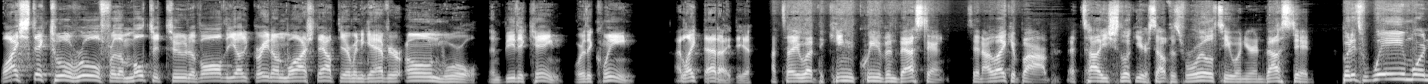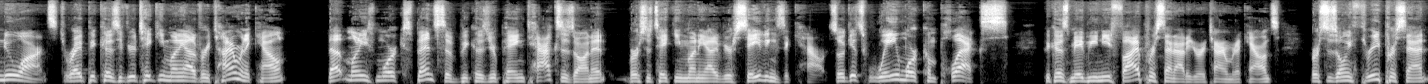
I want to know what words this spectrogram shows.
Why stick to a rule for the multitude of all the great unwashed out there when you can have your own rule and be the king or the queen? I like that idea. I'll tell you what, the king and queen of investing said, I like it, Bob. That's how you should look at yourself as royalty when you're invested. But it's way more nuanced, right? Because if you're taking money out of a retirement account, that money's more expensive because you're paying taxes on it versus taking money out of your savings account. So it gets way more complex because maybe you need 5% out of your retirement accounts versus only 3%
